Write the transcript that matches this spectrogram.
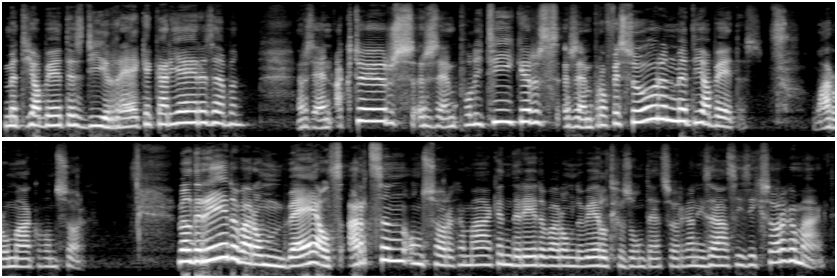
met diabetes die rijke carrières hebben, er zijn acteurs, er zijn politiekers, er zijn professoren met diabetes. Waarom maken we ons zorgen? Wel, de reden waarom wij als artsen ons zorgen maken, de reden waarom de Wereldgezondheidsorganisatie zich zorgen maakt,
